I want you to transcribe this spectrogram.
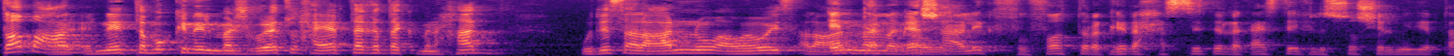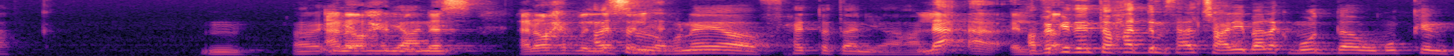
طبعا. إن أنت ممكن المشغولات الحياة بتاخدك من حد وتسأل عنه أو هو يسأل عنك انت ما جاش أو... عليك في فترة كده حسيت إنك عايز تقفل ال social media بتاعتك؟ مم. أنا واحد من الناس أنا واحد من الناس اللي الأغنية في حتة تانية يعني لا على فكرة أنت حد ما سألتش عليه بقالك مدة وممكن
